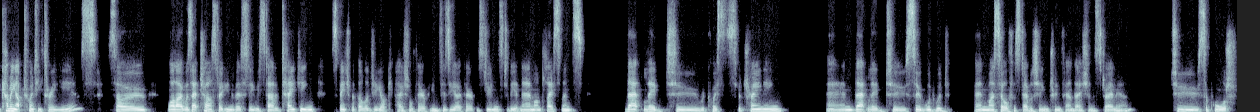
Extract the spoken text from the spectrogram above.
coming up 23 years. So while I was at Charles Sturt University, we started taking speech pathology, occupational therapy, and physiotherapy students to Vietnam on placements. That led to requests for training, and that led to Sue Woodward and myself establishing Trinh Foundation Australia to support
